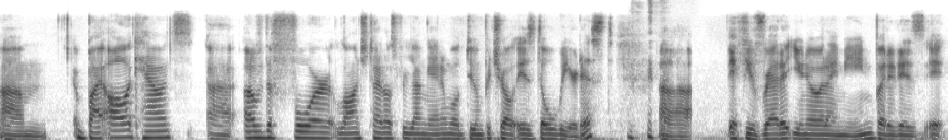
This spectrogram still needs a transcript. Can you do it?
Um, by all accounts uh, of the four launch titles for young animal doom patrol is the weirdest uh, if you've read it you know what i mean but it is it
